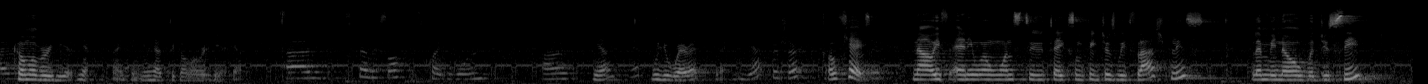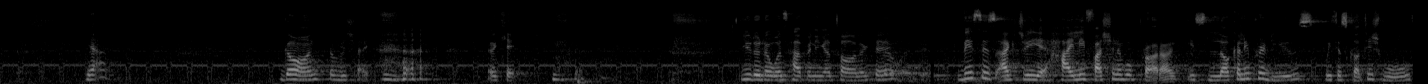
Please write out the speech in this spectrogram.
I Come over here. Yeah, I think we have to come over here. Yeah. Um, it's fairly soft. It's quite warm. Uh, Yeah. Will you wear it? Yeah. yeah, for sure. Okay. Now, if anyone wants to take some pictures with flash, please let me know what you see. Yeah. Go on. Don't be shy. okay. you don't know what's happening at all, okay? This is actually a highly fashionable product. It's locally produced with Scottish wool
